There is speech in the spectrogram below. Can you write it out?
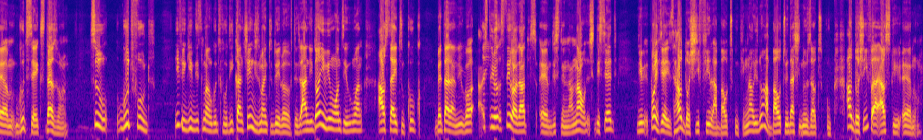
um good sex. That's one. Two good food. If you give this man good food he can change his mind to do a lot of things. And you don't even want a woman outside to cook better than you. But uh, still still on that um this thing. And now they said the point here is how does she feel about cooking? Now it's not about whether she knows how to cook. How does she if i ask you um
